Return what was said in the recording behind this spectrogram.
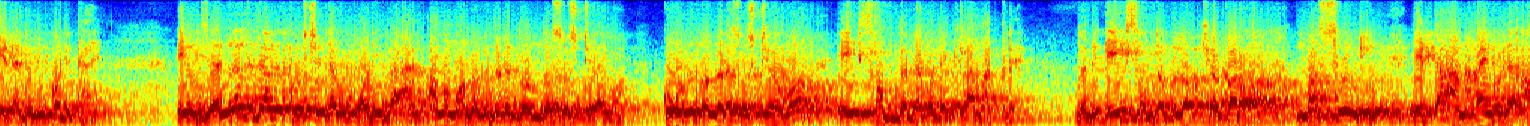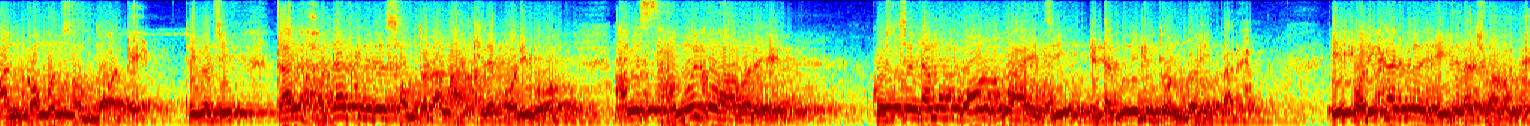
ଏଇଟା ଯଦି ପଡ଼ିଥାଏ ଇନ୍ ଜେନେରାଲ ଯଦି ଆମେ କୋଶ୍ଚିନ୍ଟାକୁ ପଢ଼ିବା ଆମ ମନ ଭିତରେ ଗୋଟେ ଦ୍ୱନ୍ଦ୍ୱ ସୃଷ୍ଟି ହେବ କେଉଁଠୁ ଦ୍ୱନ୍ଦ୍ୱଟା ସୃଷ୍ଟି ହେବ ଏଇ ଶବ୍ଦଟାକୁ ଦେଖିଲା ମାତ୍ରେ ଯଦି ଏଇ ଶବ୍ଦକୁ ଲକ୍ଷ୍ୟ କର ମସ୍ରୁମିଂ ଏଇଟା ଆମ ପାଇଁ ଗୋଟେ ଅନକମନ୍ ଶବ୍ଦ ଅଟେ ଠିକ ଅଛି ତାହେଲେ ହଠାତ୍ କିନ୍ତୁ ଯଦି ଶବ୍ଦଟା ଆମ ଆଖିରେ ପଡ଼ିବ ଆମେ ସାମୂହିକ ଭାବରେ କୋଶ୍ଚିନ୍ଟା ଆମକୁ କ'ଣ କୁହାହେଇଛି ଏଟାକୁ ନେଇକି ଦ୍ୱନ୍ଦ୍ୱ ହେଇପାରେ ଏଇ ପରୀକ୍ଷା ଯେତେବେଳେ ହେଇଥିଲା ଛୁଆମାନେ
